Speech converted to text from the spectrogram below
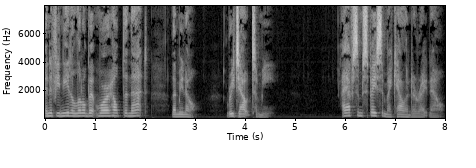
And if you need a little bit more help than that, let me know. Reach out to me. I have some space in my calendar right now.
